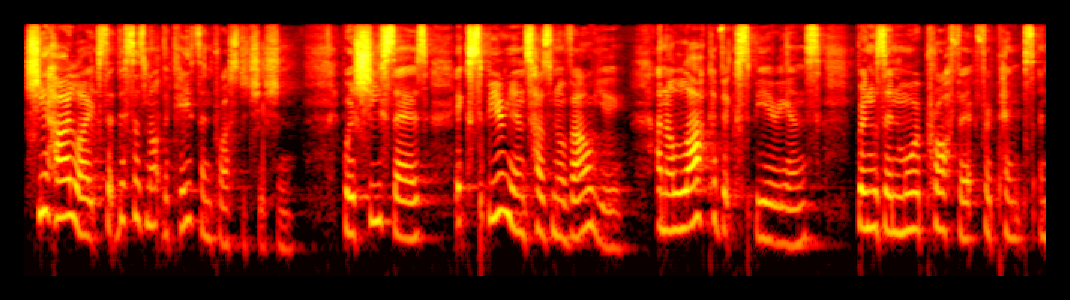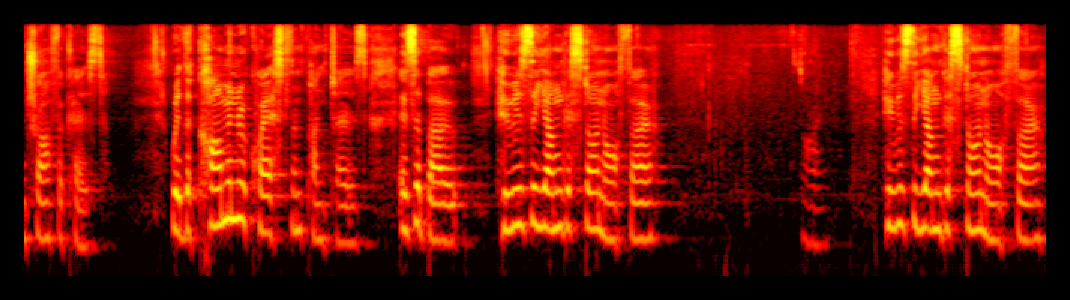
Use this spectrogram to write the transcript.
She highlights that this is not the case in prostitution where she says experience has no value, and a lack of experience brings in more profit for pimps and traffickers. Where the common request from punters is about who is the youngest on offer, sorry, who is the youngest on offer,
